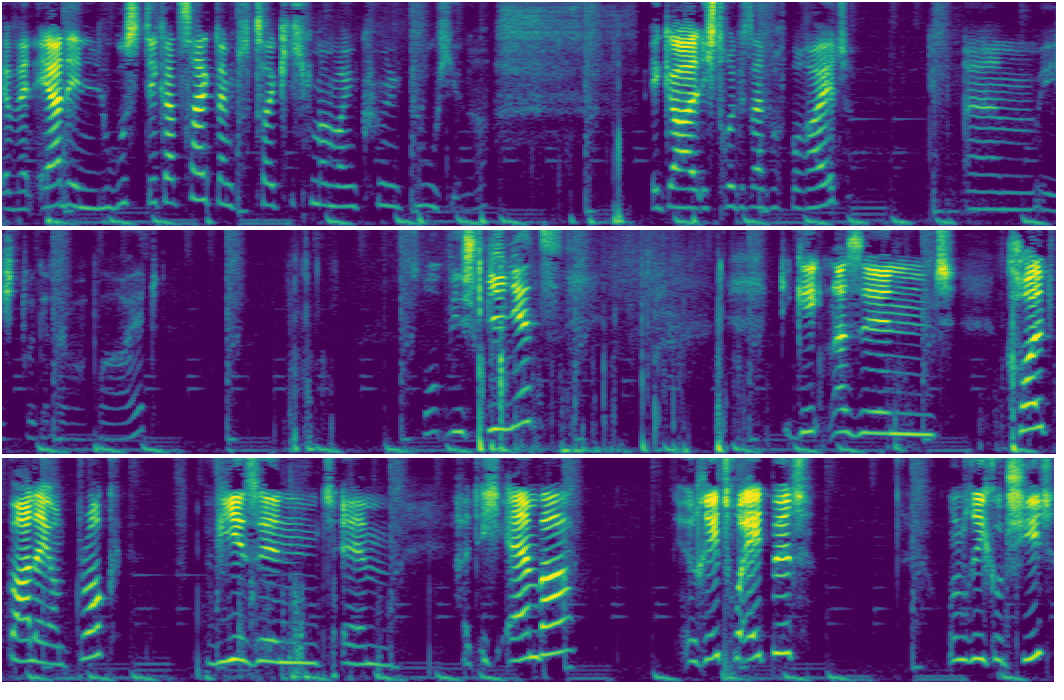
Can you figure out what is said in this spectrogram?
Ja, wenn er den Lu-Sticker zeigt, dann zeige ich mal meinen König Lu hier, ne? Egal, ich drücke jetzt einfach bereit. Ähm, ich drücke jetzt einfach bereit. So, wir spielen jetzt. Die Gegner sind Colt, Barley und Brock. Wir sind, ähm, halt ich Amber, Retro 8-Bit und Rico Cheat.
